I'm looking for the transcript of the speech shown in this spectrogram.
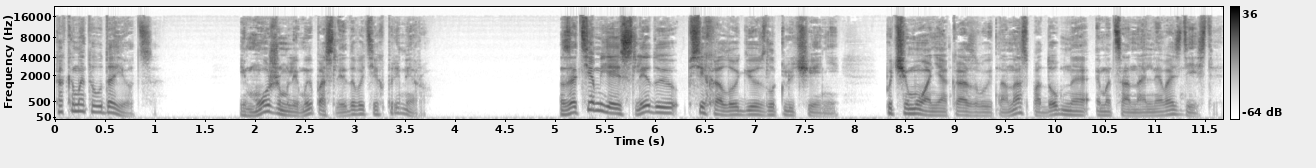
как им это удается? И можем ли мы последовать их примеру? Затем я исследую психологию злоключений, почему они оказывают на нас подобное эмоциональное воздействие.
